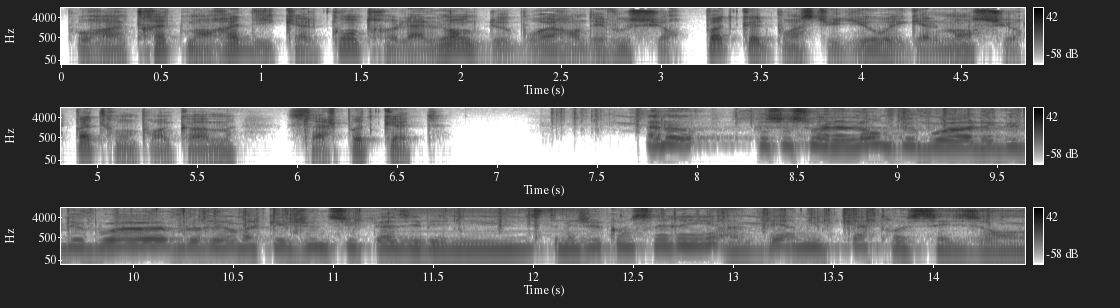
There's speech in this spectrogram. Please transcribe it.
Pour un traitement radical contre la langue de bois, rendez-vous sur podcut.studio, également sur patreon.com slash podcut. Alors, que ce soit la langue de bois, la gueule de bois, vous l'aurez remarqué, je ne suis pas ébéniste, mais je conseillerais un vernis 4 saisons,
